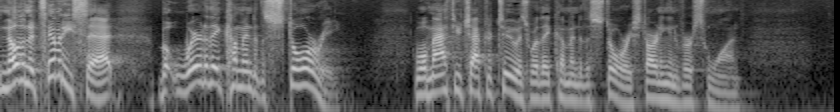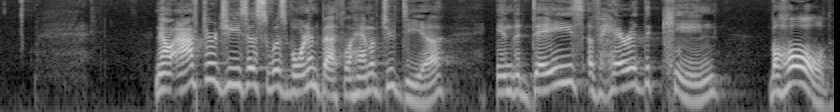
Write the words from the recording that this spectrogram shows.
know the nativity set, but where do they come into the story? Well, Matthew chapter 2 is where they come into the story, starting in verse 1. Now, after Jesus was born in Bethlehem of Judea, in the days of Herod the king, behold,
